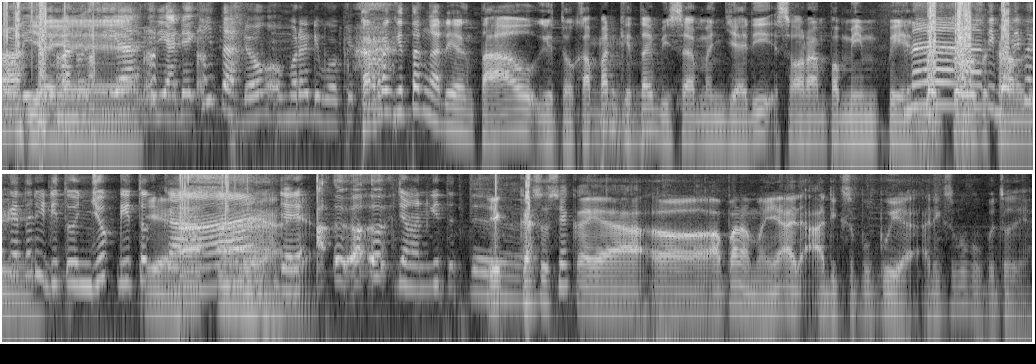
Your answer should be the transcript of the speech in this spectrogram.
kalau Iya, iya, manusia, iya. jadi adik kita dong, umurnya di bawah kita. Karena kita nggak ada yang tahu gitu, kapan kita bisa menjadi seorang pemimpin. Nah, Betul tiba-tiba kayak tadi ditunjuk gitu Iya. kan. Ah, iya, Jadi iya. "Ah, eh, eh, jangan gitu tuh. Ya, kasusnya kayak eh, apa namanya ad- adik sepupu ya adik sepupu betul ya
